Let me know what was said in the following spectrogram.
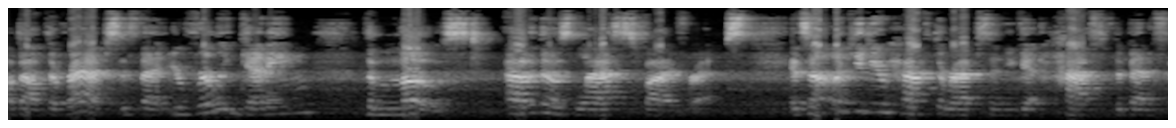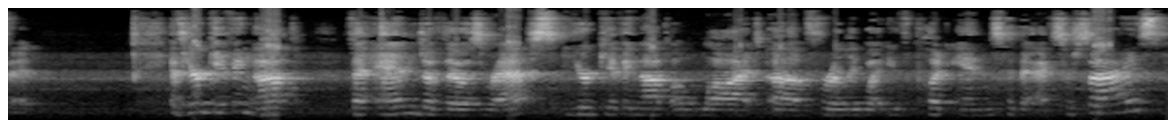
about the reps is that you're really getting the most out of those last five reps. It's not like you do half the reps and you get half the benefit. If you're giving up the end of those reps, you're giving up a lot of really what you've put into the exercise.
